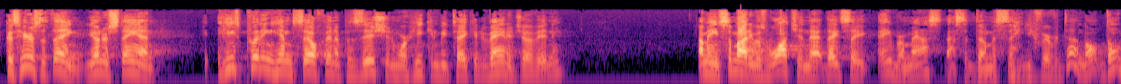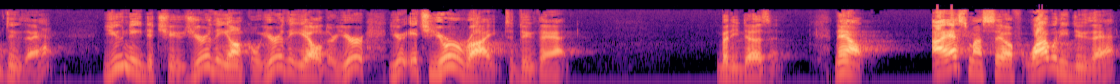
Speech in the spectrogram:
Because here's the thing you understand, he's putting himself in a position where he can be taken advantage of, isn't he? I mean, somebody was watching that, they'd say, Abram, man, that's, that's the dumbest thing you've ever done. Don't, don't do that. You need to choose. You're the uncle. You're the elder. You're, you're, it's your right to do that. But he doesn't. Now, I ask myself, why would he do that?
